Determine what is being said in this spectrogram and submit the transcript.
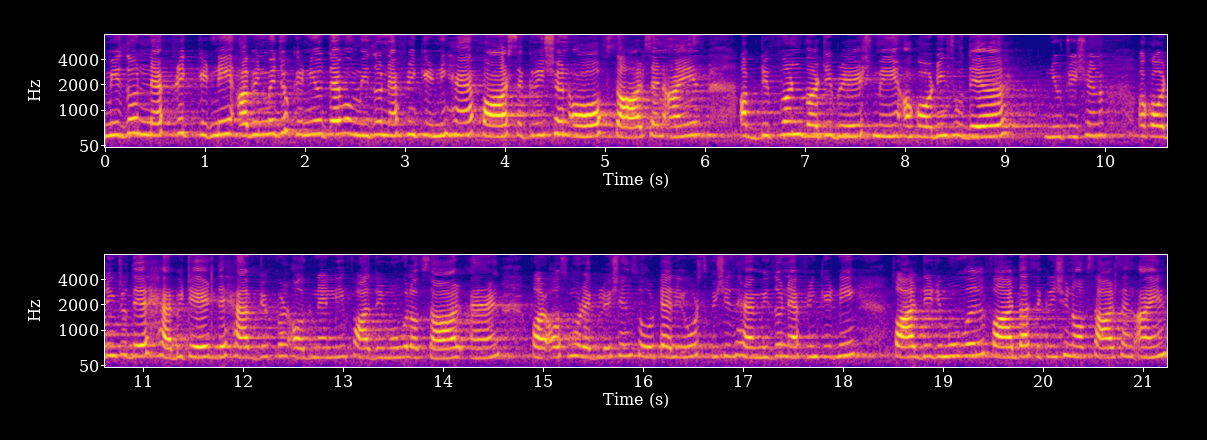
मीजोनेफ्रिक किडनी अब इनमें जो किडनी होता है वो मीज़ो नेफ्रिक किडनी है। For secretion of salts and ions अब डिफरेंट वर्टिब्रेट्स में according to their nutrition according to their habitat they have different organelle for the removal of salt and for osmoregulation so teleosts species है mesonephric kidney for the removal for the secretion of salts and ion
